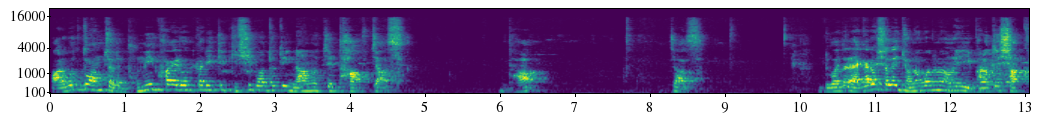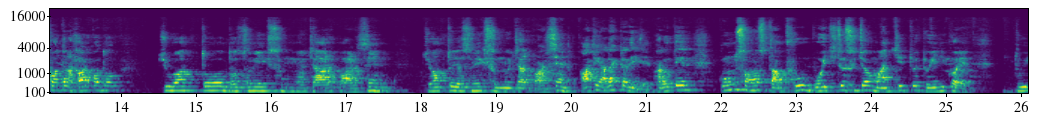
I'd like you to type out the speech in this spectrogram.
পার্বত্য অঞ্চলে ভূমি ক্ষয় রোধকারী একটি কৃষি পদ্ধতির নাম হচ্ছে ধাপ চাষ। ধাপ। চাষ দু হাজার এগারো সালে জনগণনা অনুযায়ী ভারতের সাক্ষরতার হার কত? চুয়াত্তর দশমিক শূন্য চার পার্সেন্ট চুয়াত্তর দশমিক শূন্য চার পার্সেন্ট আটে আরেকটা দিয়েছে, ভারতের কোন সংস্থা ভূ বৈচিত্র্য সূচক মানচিত্র তৈরি করে? দুই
